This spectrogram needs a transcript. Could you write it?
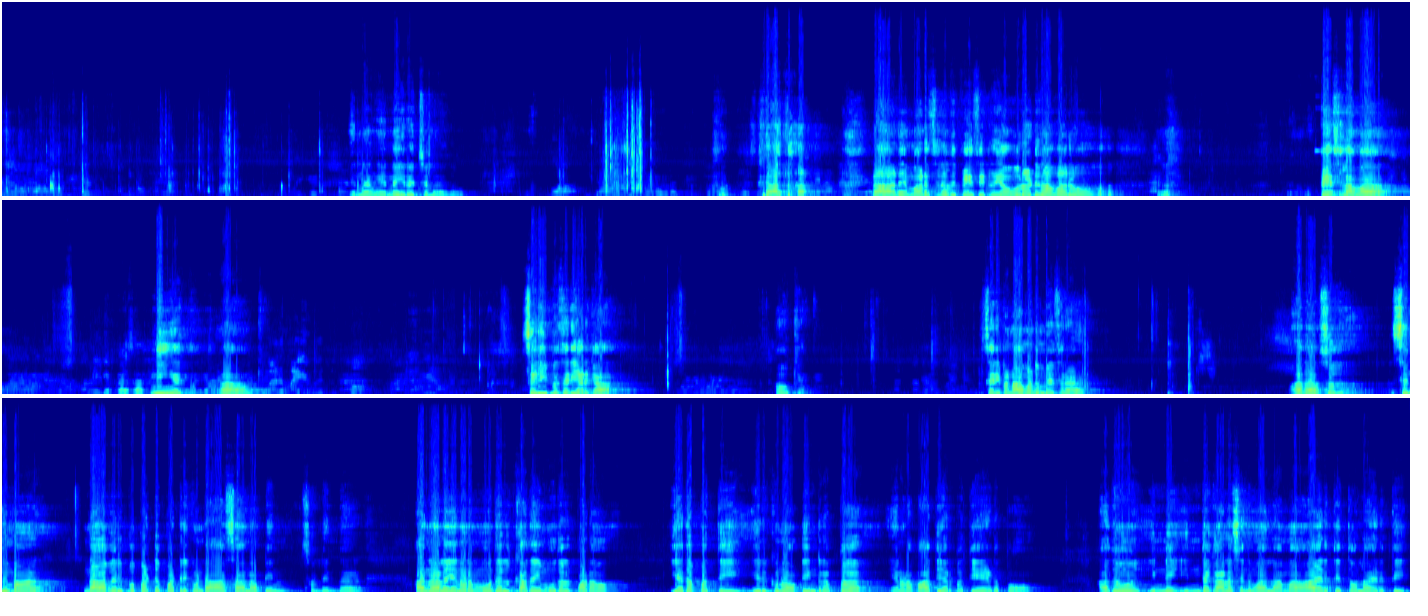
என்னங்க என்ன இறைச்சலா ஏதோ? அதான். நானே மனசுல இருந்து பேசிட்டு இருக்கேன். ஒரு வாட்டி தான் வரும். பேசலாமா? நீங்க ஓகே. சரி இப்ப சரியா இருக்கா? ஓகே. சரி இப்ப நான் மட்டும் பேசுறேன். அதான் so, சினிமா நான் விருப்பப்பட்டு பற்றி கொண்ட ஆசான் அப்படின்னு சொல்லியிருந்தேன். அதனால என்னோட முதல் கதை முதல் படம் எதை பத்தி இருக்கணும் அப்படின்றப்ப என்னோட வாத்தியார் பத்தியே எடுப்போம். அதுவும் இன்னி இந்த கால சினிமா இல்லாம ஆயிரத்தி தொள்ளாயிரத்தி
